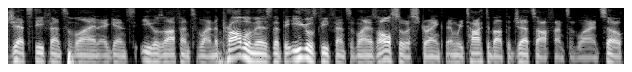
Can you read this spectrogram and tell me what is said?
Jets defensive line against Eagles offensive line. The problem is that the Eagles defensive line is also a strength, and we talked about the Jets offensive line. So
